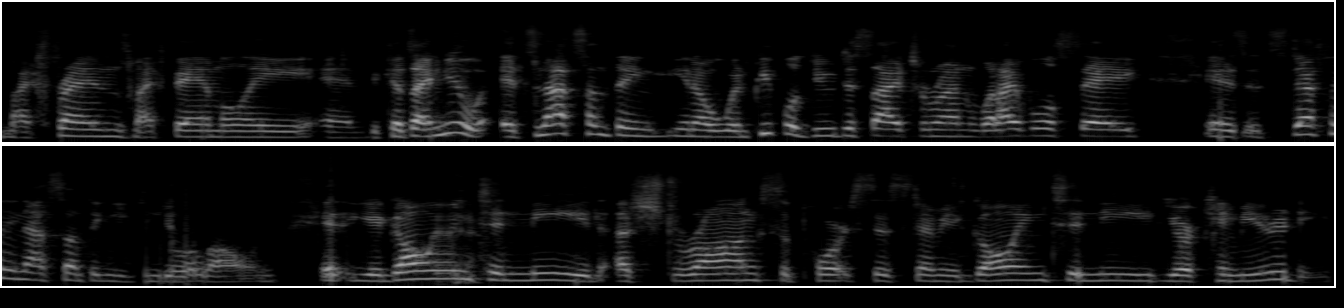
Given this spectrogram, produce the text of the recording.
my friends, my family, and because I knew it's not something, you know, when people do decide to run, what I will say is it's definitely not something you can do alone. It, you're going yeah. to need a strong support system. You're going to need your community.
